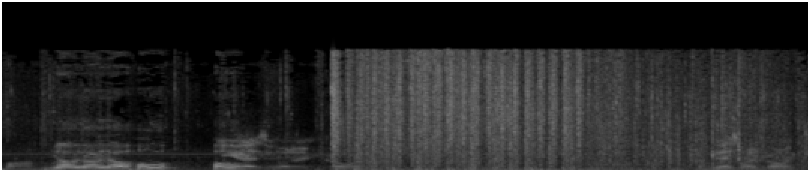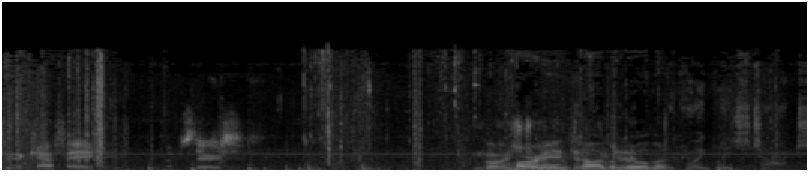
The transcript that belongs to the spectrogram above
spawned. yo, yo, yo, who, who? You guys wanna go? In... You guys wanna go into the cafe upstairs? I'm going I'm already straight into inside the building. Deploying breach charge.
